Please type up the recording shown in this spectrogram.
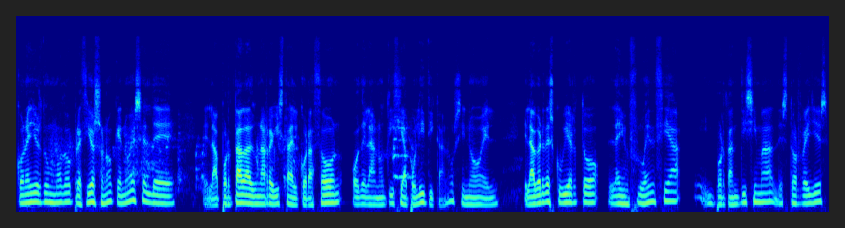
con ellos de un modo precioso, ¿no? Que no es el de la portada de una revista del corazón o de la noticia política, ¿no? Sino el, el haber descubierto la influencia importantísima de estos reyes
